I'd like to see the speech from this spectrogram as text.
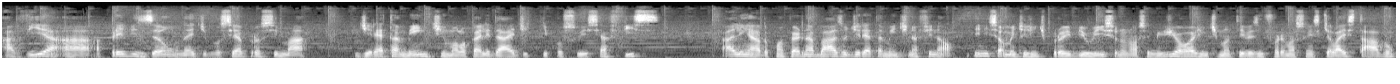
havia a, a previsão né, de você aproximar diretamente em uma localidade que possuísse a FIS, alinhado com a perna base ou diretamente na final. Inicialmente a gente proibiu isso no nosso MGO, a gente manteve as informações que lá estavam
